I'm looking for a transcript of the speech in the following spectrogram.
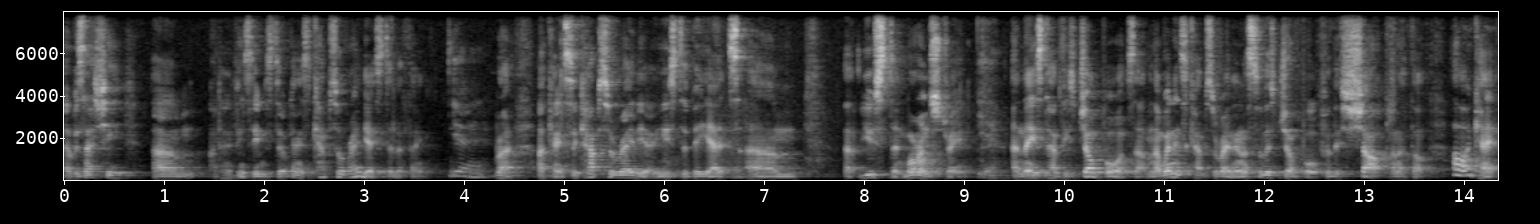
it was actually, um, I don't know if it's even still going, is Capital Radio still a thing? Yeah. Right, okay, so Capital Radio used to be at, um, at Euston, Warren Street. Yeah. And they used to have these job boards up. And I went into Radio and I saw this job board for this shop. And I thought, oh, okay.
